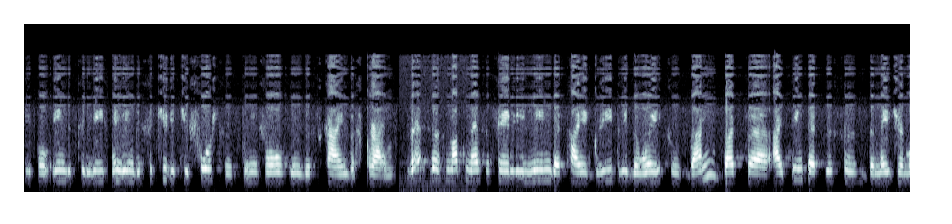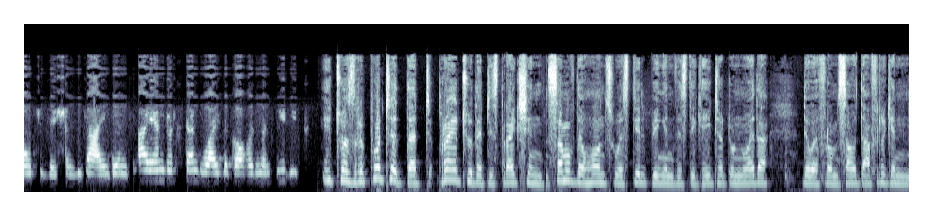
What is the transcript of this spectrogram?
people in the police and in the security forces involved in this kind of crime. That does not necessarily mean that I agreed with the way it was done, but uh, I think that this is the major motivation behind and I understand why the government did it. It was reported that prior to the destruction, some of the horns were still being investigated on whether they were from South African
